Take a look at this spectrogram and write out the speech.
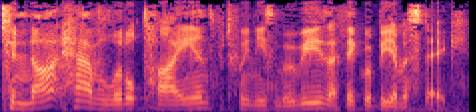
to not have little tie-ins between these movies, I think would be a mistake.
